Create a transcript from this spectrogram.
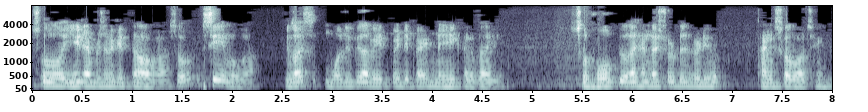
सो so, ये टेम्परेचर कितना होगा सो so, सेम होगा बिकॉज़ मॉलिक्यूलर वेट पे डिपेंड नहीं करता ये। So hope you understood this video thanks for watching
